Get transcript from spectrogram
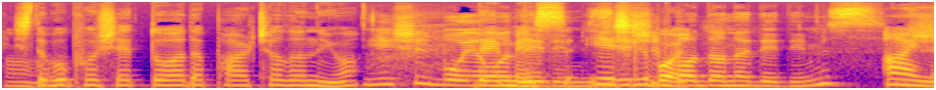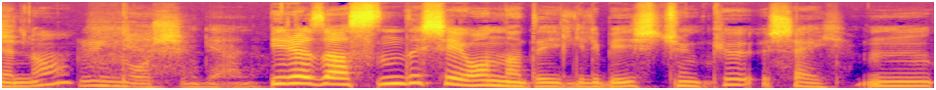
-hı. işte bu poşet doğada parçalanıyor. Yeşil boyama demesi. dediğimiz, yeşil, yeşil boy badana dediğimiz. Aynen o. Greenwashing yani. Biraz aslında şey onunla da ilgili bir iş çünkü şey... Hmm,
